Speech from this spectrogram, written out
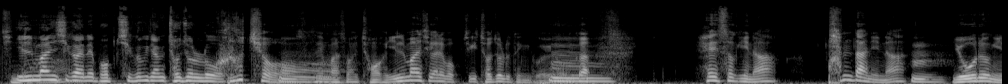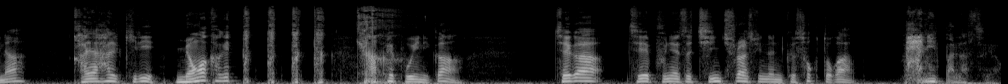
진짜. 1만 시간의 법칙을 그냥 저절로. 그렇죠. 어. 선생님 말씀하신 정확히 1만 시간의 법칙이 저절로 된 거예요. 음. 그러니까 해석이나 판단이나 음. 요령이나 가야 할 길이 명확하게 탁탁탁탁 앞에 보이니까 제가 제 분야에서 진출할 수 있는 그 속도가 많이 빨랐어요.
